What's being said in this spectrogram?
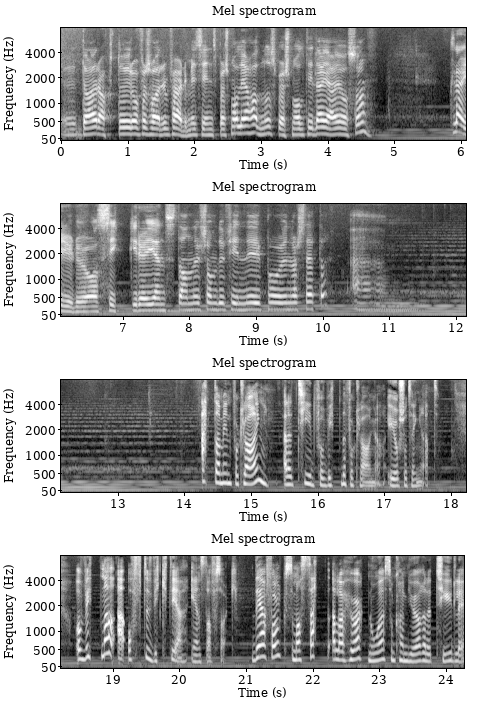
Eh, da er aktor og forsvarer ferdig med sin spørsmål. Jeg hadde noen spørsmål til deg, jeg også. Pleier du å sikre gjenstander som du finner på universitetet? Um... Etter min forklaring er det tid for vitneforklaringer i Oslo tingrett. Og vitner er ofte viktige i en straffesak. Det er folk som har sett eller hørt noe som kan gjøre det tydelig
